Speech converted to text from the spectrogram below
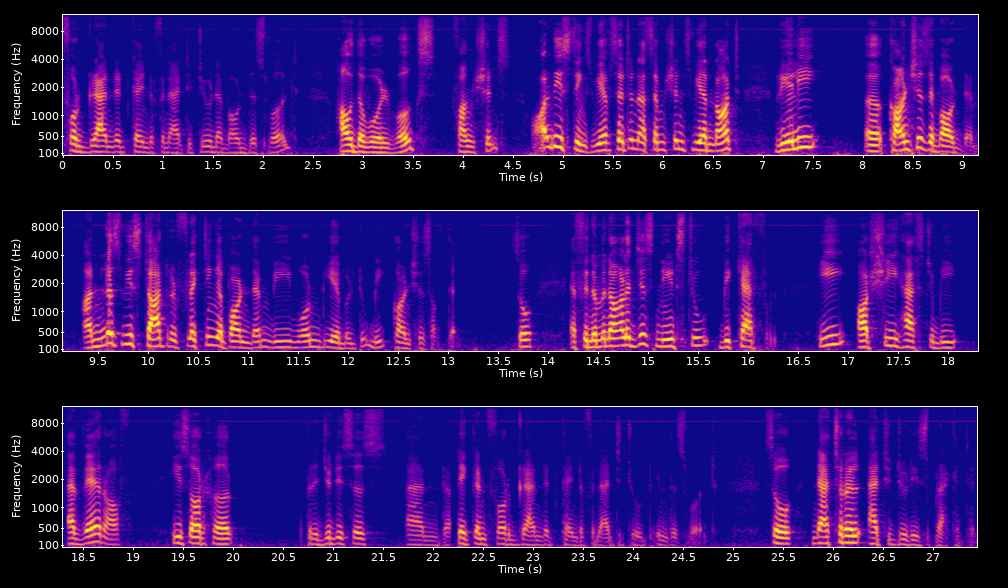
for granted kind of an attitude about this world, how the world works functions all these things. We have certain assumptions. We are not really uh, conscious about them. Unless we start reflecting upon them we will not be able to be conscious of them. So, a phenomenologist needs to be careful. He or she has to be aware of his or her prejudices and taken for granted kind of an attitude in this world. So, natural attitude is bracketed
